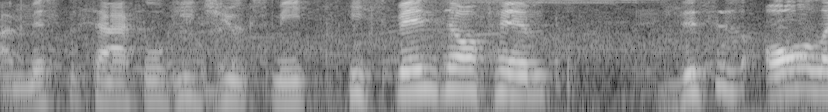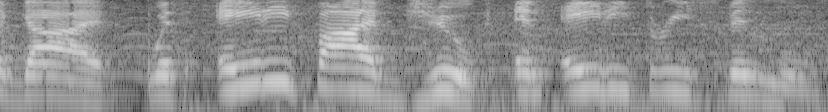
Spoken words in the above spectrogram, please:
I missed the tackle. He jukes me. He spins off him. This is all a guy with 85 juke and 83 spin moves.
